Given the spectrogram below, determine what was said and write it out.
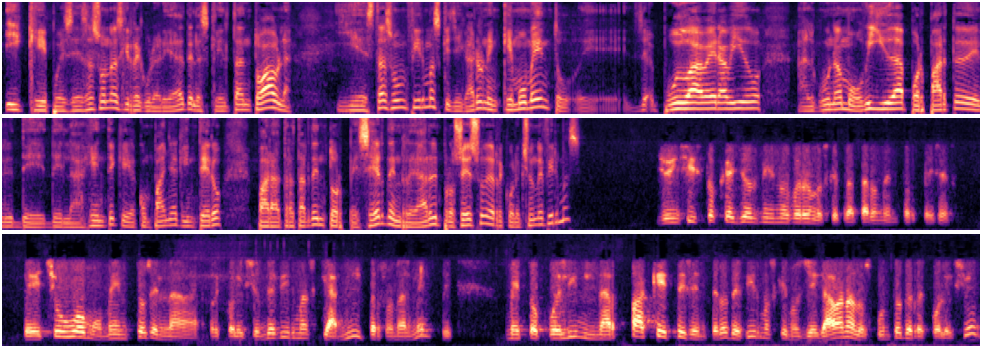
y que pues esas son las irregularidades de las que él tanto habla. Y estas son firmas que llegaron en qué momento. Eh, ¿Pudo haber habido alguna movida por parte de, de, la gente que acompaña a Quintero para tratar de entorpecer, de enredar el proceso de recolección de firmas? Yo insisto que ellos mismos fueron los que trataron de entorpecer. De hecho, hubo momentos en la recolección de firmas que a mí personalmente me tocó eliminar paquetes enteros de firmas que nos llegaban a los puntos de recolección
